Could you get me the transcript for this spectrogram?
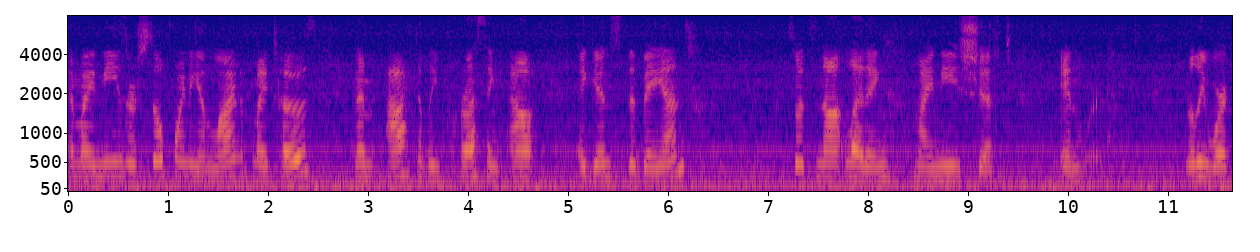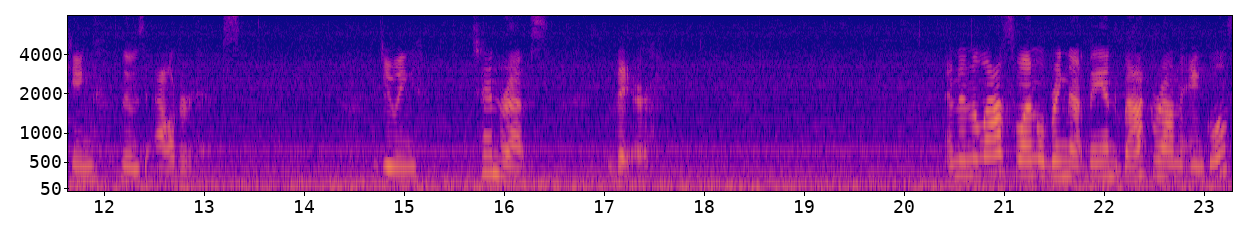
and my knees are still pointing in line with my toes and I'm actively pressing out against the band so it's not letting my knees shift inward really working those outer hips. Doing 10 reps there. And then the last one, we'll bring that band back around the ankles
